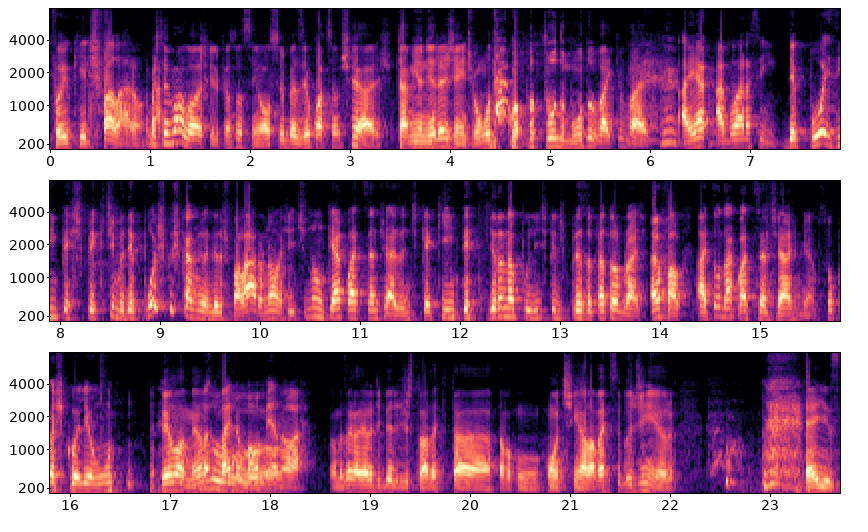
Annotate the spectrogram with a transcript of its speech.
Foi o que eles falaram. Mas teve uma lógica. Ele pensou assim: o Auxílio Brasil 400 reais. Caminhoneiro é gente, vamos dar igual pra todo mundo, vai que vai. Aí agora, assim, depois, em perspectiva, depois que os caminhoneiros falaram, não, a gente não quer 400 reais, a gente quer que interfira na política de preço da Petrobras. Aí eu falo, ah, então dá 400 reais mesmo. Se for pra escolher um. Pelo menos Vai no mal menor. Mas a galera de beira de estrada que tá, tava com continha lá vai receber o dinheiro. É isso.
